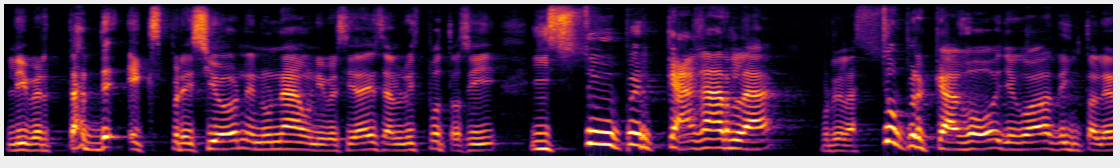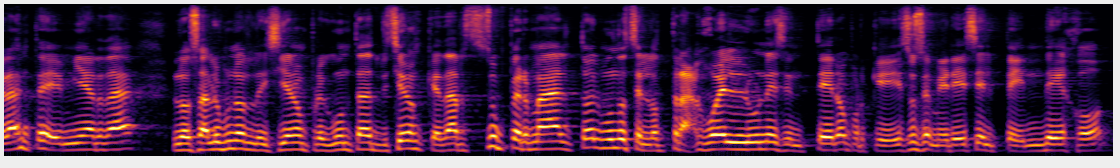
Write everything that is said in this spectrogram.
libertad de expresión en una universidad de San Luis Potosí y súper cagarla, porque la súper cagó, llegó de intolerante de mierda, los alumnos le hicieron preguntas, le hicieron quedar súper mal, todo el mundo se lo tragó el lunes entero porque eso se merece el pendejo.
